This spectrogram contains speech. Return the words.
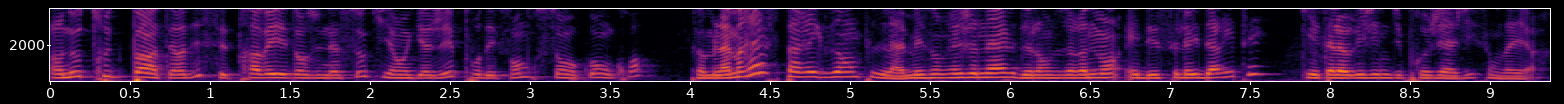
Un autre truc pas interdit, c'est de travailler dans une asso qui est engagée pour défendre ce en quoi on croit. Comme l'AMRES par exemple, la Maison régionale de l'environnement et des solidarités, qui est à l'origine du projet Agissons d'ailleurs.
